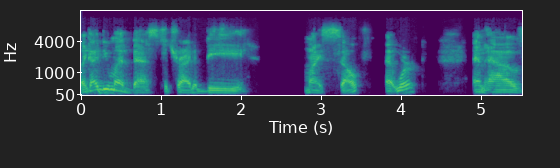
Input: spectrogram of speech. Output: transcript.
like, I do my best to try to be myself at work and have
